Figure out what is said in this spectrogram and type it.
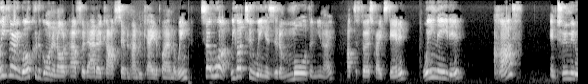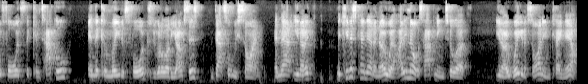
we very well could have gone and offered Addo-Carr 700k to play on the wing. So what? We got two wingers that are more than, you know, up to first grade standard. We needed a half and two middle forwards that can tackle and that can lead us forward because we've got a lot of youngsters. That's what we signed. And that, you know, McInnes came out of nowhere. I didn't know it was happening until, uh, you know, we're going to sign him came out.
